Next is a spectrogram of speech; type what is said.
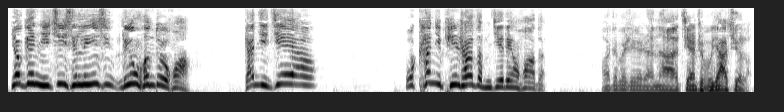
要跟你进行灵性灵魂对话，赶紧接呀！我看你平常怎么接电话的，啊，这边这个人呢坚持不下去了，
